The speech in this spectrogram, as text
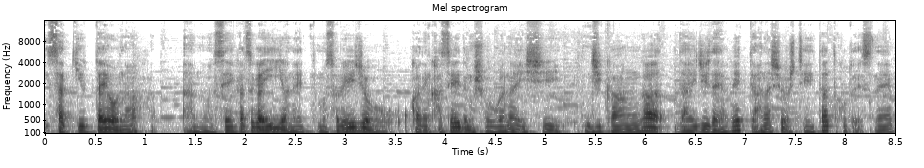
さっき言ったようなあの生活がいいよね。もうそれ以上お金稼いでもしょうがないし時間が大事だよね。って話をしていたってことですね。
